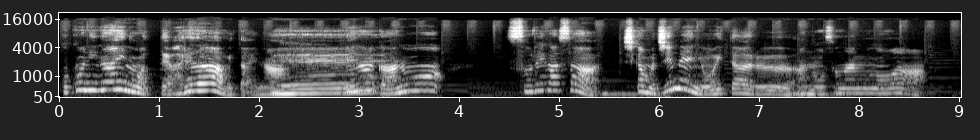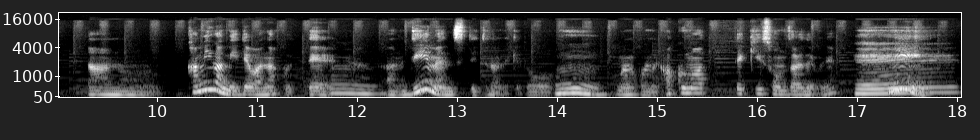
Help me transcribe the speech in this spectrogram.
ここにないのってあれだみたいな。ででなんかあのそれがさうん。しかも地面に置いてあるあのお供え物はあの神々ではなくて、うん。あのディーメンズって言ってたんだけど、うん。まあなんかね、悪魔的存在だよね。へえ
